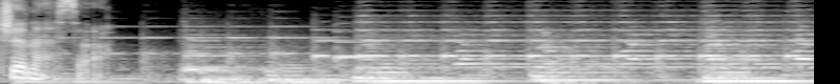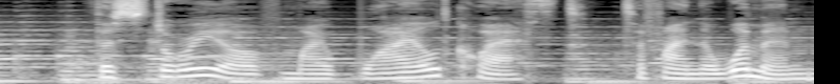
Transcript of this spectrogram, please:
Janessa. The story of my wild quest to find the woman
